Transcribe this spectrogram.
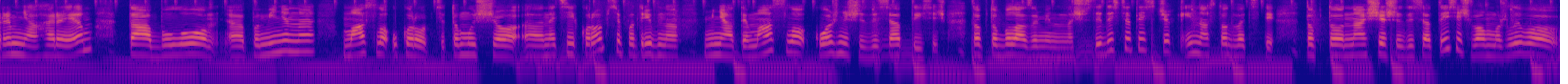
ремня ГРМ та було е, поміняне масло у коробці, тому що е, на цій коробці потрібно міняти масло кожні 60 тисяч. Тобто була заміна на 60 тисячах і на 120. Тобто на ще 60 тисяч вам можливо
